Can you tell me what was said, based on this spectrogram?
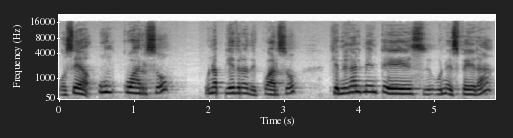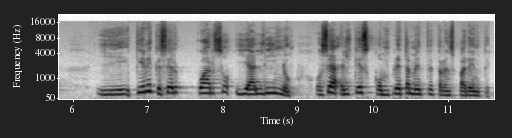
o sea, un cuarzo, una piedra de cuarzo, generalmente es una esfera y tiene que ser cuarzo y alino, o sea, el que es completamente transparente,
